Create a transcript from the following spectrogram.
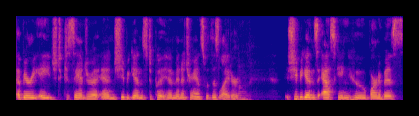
a very aged Cassandra, and she begins to put him in a trance with his lighter. She begins asking who Barnabas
